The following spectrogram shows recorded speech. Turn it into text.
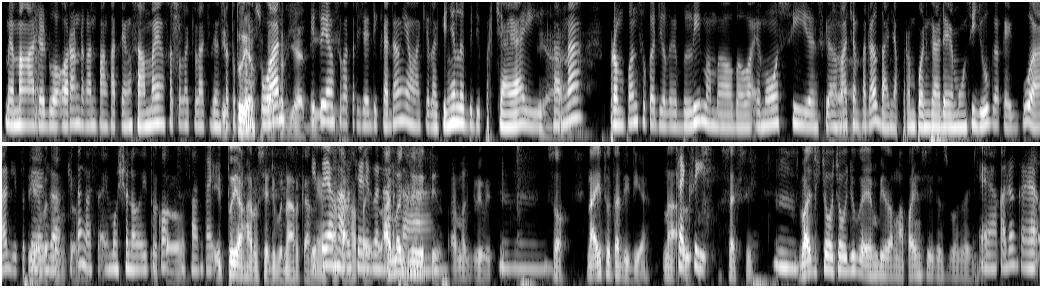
memang ada dua orang dengan pangkat yang sama, yang satu laki-laki dan satu itu yang suka perempuan. terjadi. Itu yang suka terjadi kadang yang laki-lakinya lebih dipercayai Ya. karena perempuan suka dilabeli membawa-bawa emosi dan segala Ya. macam padahal banyak perempuan gak ada emosi juga kayak gua gitu Iya, kayak betul, nggak betul. kita nggak se-emosional itu kok Betul. sesantai itu yang harusnya dibenarkan Itu ya yang harusnya itu. I'm dibenarkan. agree with you. I'm agree with you. Hmm. So, nah itu tadi dia. Nah, seksi seksi. Hmm. Banyak cowok-cowok juga yang bilang ngapain sih dan sebagainya. Ya kadang kayak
